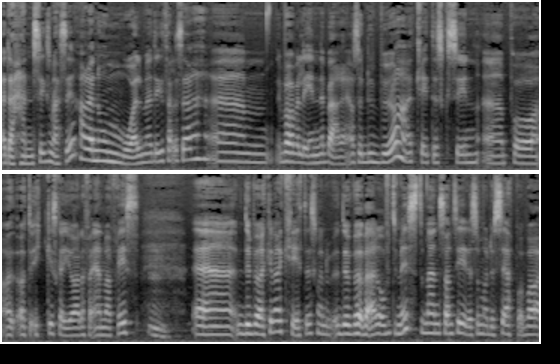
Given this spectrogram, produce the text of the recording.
er det hensiktsmessig? Har jeg noe mål med å digitalisere? Eh, hva vil det innebære? Altså, du bør ha et kritisk syn eh, på at, at du ikke skal gjøre det for enhver pris. Eh, du bør ikke være kritisk, men du, bør være optimist. Men samtidig så må du se på hva,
